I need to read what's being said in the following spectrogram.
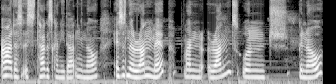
Ah, das ist Tageskandidaten, genau. Es ist eine Run-Map. Man runnt und genau.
